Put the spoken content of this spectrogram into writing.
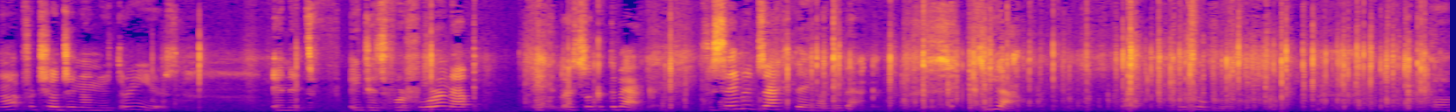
Not for children under 3 years. And it's ages for 4 and up. And let's look at the back. It's the same exact thing on the back. So yeah. Let's open it. Uh,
